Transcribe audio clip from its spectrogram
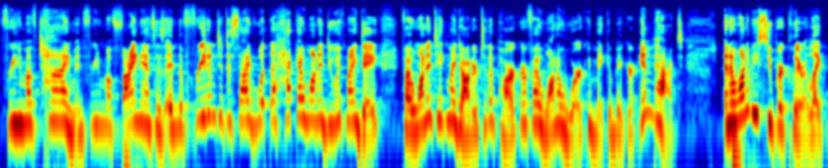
freedom of time and freedom of finances and the freedom to decide what the heck I want to do with my day, if I want to take my daughter to the park or if I want to work and make a bigger impact. And I want to be super clear like,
